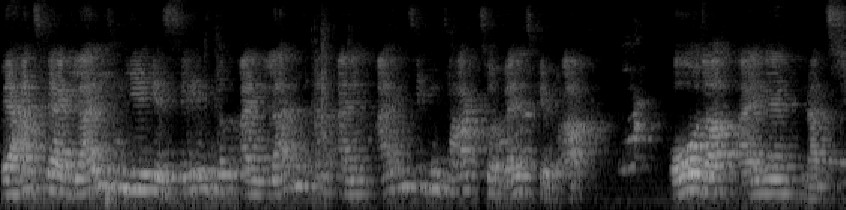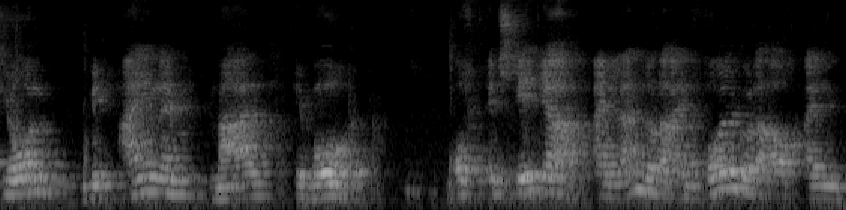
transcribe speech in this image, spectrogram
Wer hat dergleichen je gesehen? Wird ein Land an einem einzigen Tag zur Welt gebracht oder eine Nation mit einem Mal geboren? Oft entsteht ja ein Land oder ein Volk oder auch ein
